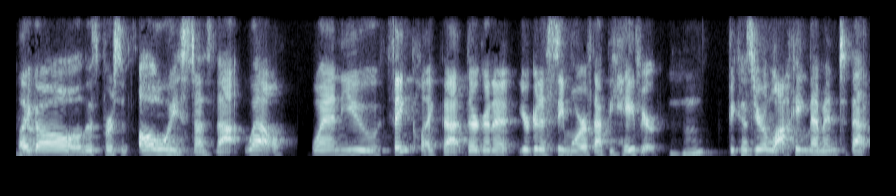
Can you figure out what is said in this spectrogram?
like, Yeah. "Oh, this person always does that." Well, when you think like that, they're going to you're going to see more of that behavior Mhm. because you're locking them into that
